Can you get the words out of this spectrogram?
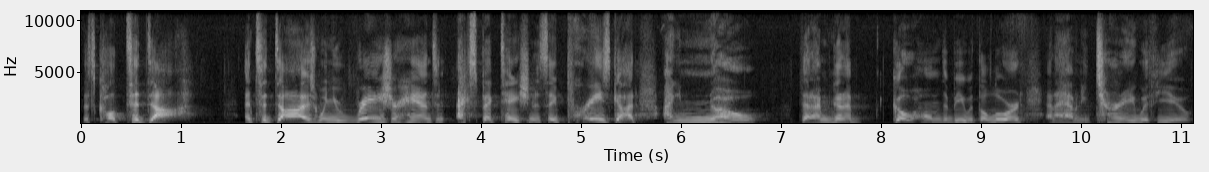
that's called todah. And todah is when you raise your hands in expectation and say, Praise God, I know that I'm going to go home to be with the Lord and I have an eternity with you.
